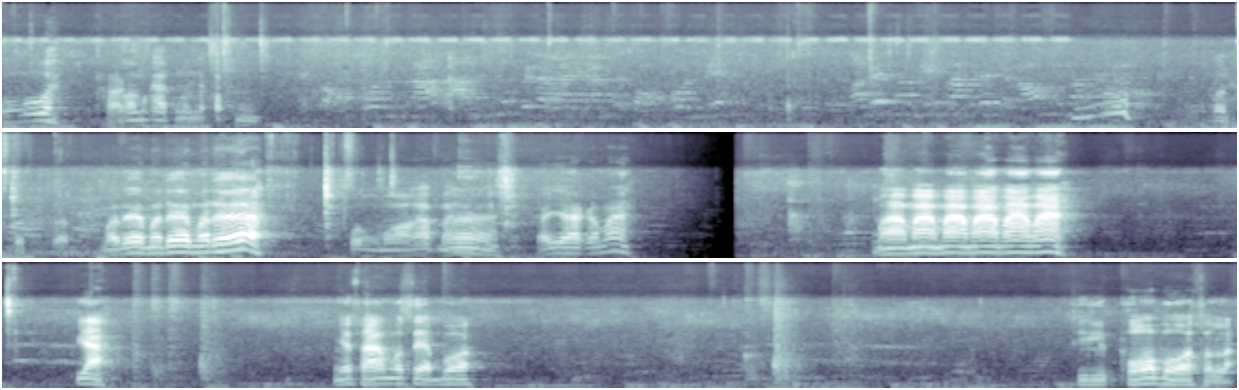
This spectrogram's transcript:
อ้ยผักพร้อมคักมันนะกดกดกดมาเด้อมาเด้อมาเด้อพวกหมอครับมันเออไปอยากกันมามามามามามามาพี่อะอย่าถามว่าแสบบ่สิพอบอสละ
